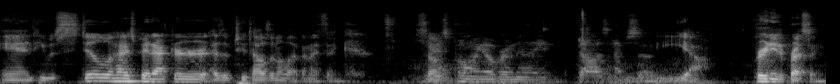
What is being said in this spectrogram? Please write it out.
And he was still the highest paid actor as of 2011, I think. He So, was pulling over a million dollars an episode. yeah. Pretty depressing.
